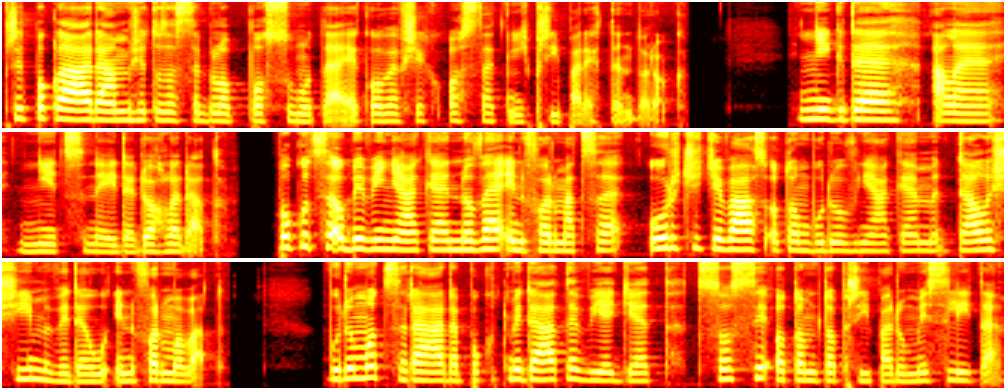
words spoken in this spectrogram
Předpokládám, že to zase bylo posunuté, jako ve všech ostatních případech tento rok. Nikde ale nic nejde dohledat. Pokud se objeví nějaké nové informace, určitě vás o tom budu v nějakém dalším videu informovat. Budu moc ráda, pokud mi dáte vědět, co si o tomto případu myslíte.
